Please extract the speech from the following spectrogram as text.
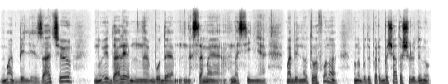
мобілізацію. Ну і далі буде саме насіння мобільного телефона, воно буде передбачати, що людину,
